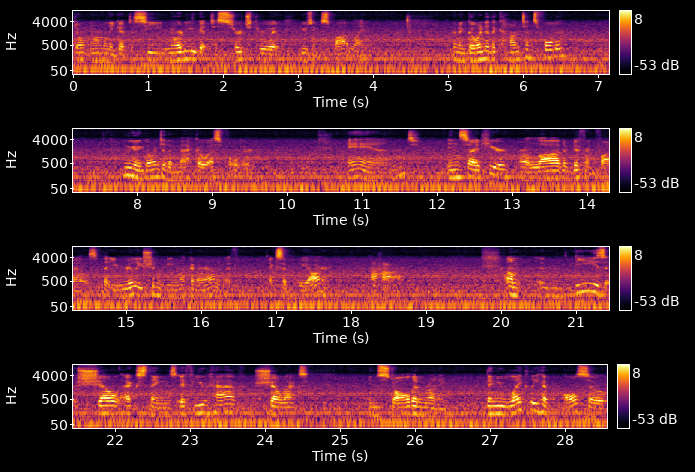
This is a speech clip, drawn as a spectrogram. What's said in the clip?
don't normally get to see nor do you get to search through it using Spotlight. I'm going to go into the contents folder I'm going to go into the Mac OS folder and inside here are a lot of different files that you really shouldn't be mucking around with, except we are. Haha. Um, these SHELX things, if you have SHELX installed and running, then you likely have also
